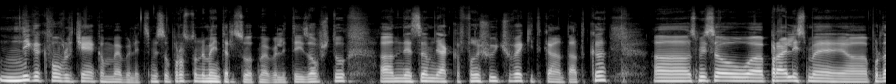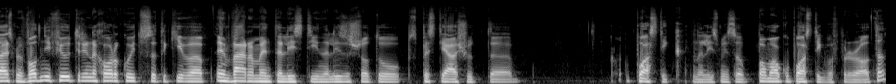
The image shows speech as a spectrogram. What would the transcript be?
никакво влечение към мебелите. В смисъл, просто не ме интересуват мебелите изобщо. А, не съм някакъв фъншуй човек и така нататък. А, в смисъл, а, правили сме, продали сме водни филтри на хора, които са такива енвайроменталисти, нали, защото спестяваш от а, пластик, нали, смисъл, по-малко пластик в природата.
